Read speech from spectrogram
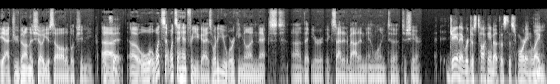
Yeah, after you've been on the show, you saw all the books you need. That's uh, it. Uh, what's what's ahead for you guys? What are you working on next uh, that you're excited about and, and willing to to share? Jay and I were just talking about this this morning. Like, mm.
